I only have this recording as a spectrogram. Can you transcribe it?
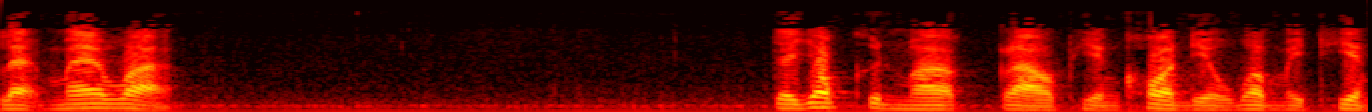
และแม้ว่า จะยกขึ้นมากล่าวเพียงข้อเดียวว่าไม่เที่ยง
